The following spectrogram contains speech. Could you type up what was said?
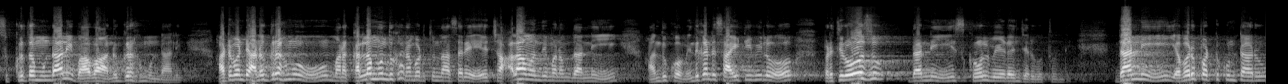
సుకృతం ఉండాలి బాబా అనుగ్రహం ఉండాలి. అటువంటి అనుగ్రహము మన కళ్ళ ముందు కనబడుతున్నా సరే చాలామంది మనం దాన్ని అందుకోము. ఎందుకంటే సాయి టీవీలో ప్రతిరోజు దాన్ని స్క్రోల్ వేయడం జరుగుతుంది. దాన్ని ఎవరు పట్టుకుంటారు?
